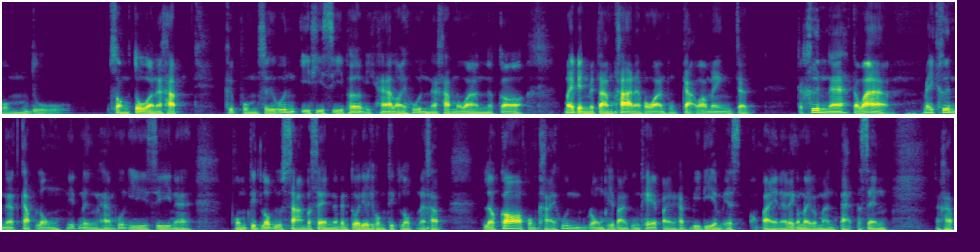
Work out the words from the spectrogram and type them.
ผมอยู่ 2 ตัวนะครับ คือผมซื้อหุ้น ETC เพิ่มอีก 500 หุ้นนะครับ เมื่อวานแล้วก็ไม่เป็นไปตามคาดนะเมื่อวานผมกะว่าแม่งจะจะขึ้นนะ แต่ว่าไม่ขึ้นนะกลับลงนิดนึงนะครับหุ้น ETC นะฮะ ผมติดลบอยู่3%นะเป็นตัวเดียวที่ผมติดลบนะครับแล้วก็ผมขายหุ้นโรงพยาบาลกรุงเทพไปนะครับ BDMS ออกไปนะได้กำไรประมาณ 8%นะครับ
